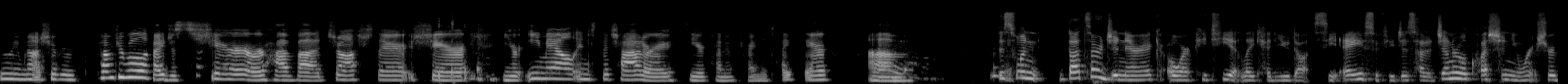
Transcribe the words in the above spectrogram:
I'm not sure if you're comfortable if I just share or have uh, Josh there share your email into the chat, or I see you're kind of trying to type there. Um, this one, that's our generic ORPT at lakeheadu.ca. So if you just had a general question, you weren't sure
